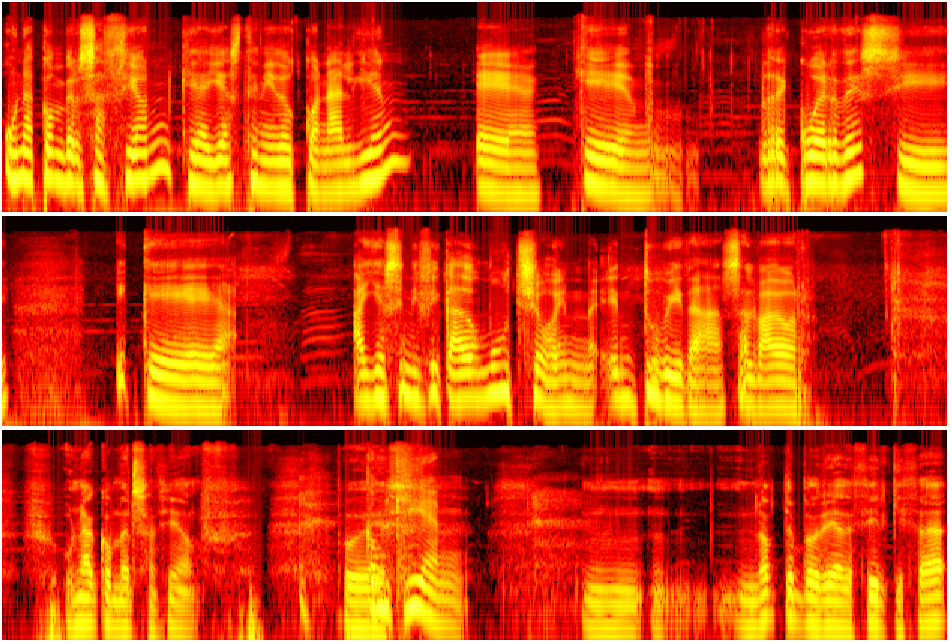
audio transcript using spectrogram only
Una conversación que hayas tenido con alguien eh, que recuerdes y, y que haya significado mucho en, tu vida, Salvador? Una conversación. ¿Con pues, quién? Mm, no te podría decir, quizá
